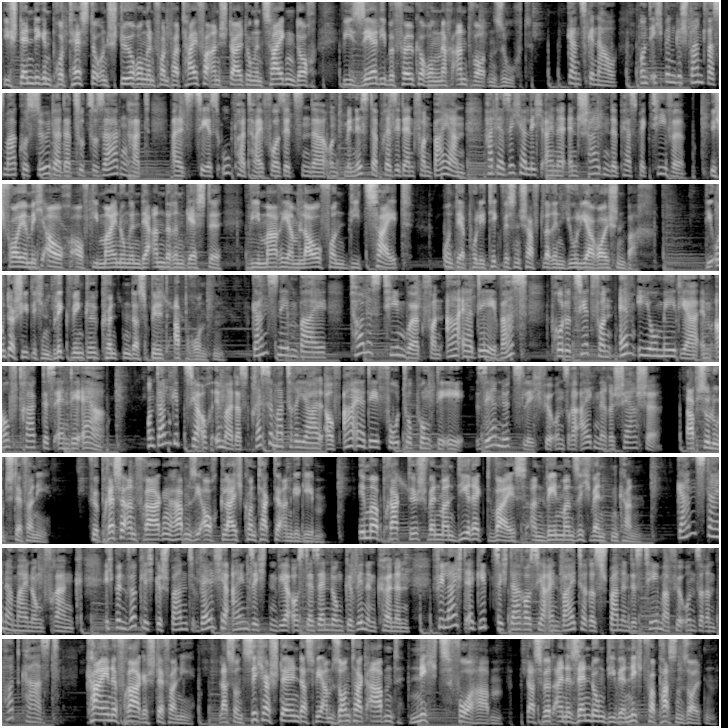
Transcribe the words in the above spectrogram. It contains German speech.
Die ständigen Proteste und Störungen von Parteiveranstaltungen zeigen doch, wie sehr die Bevölkerung nach Antworten sucht. Ganz genau. Und ich bin gespannt, was Markus Söder dazu zu sagen hat. Als CSU-Parteivorsitzender und Ministerpräsident von Bayern hat er sicherlich eine entscheidende Perspektive. Ich freue mich auch auf die Meinungen der anderen Gäste, wie Mariam Lau von Die Zeit und der Politikwissenschaftlerin Julia Reuschenbach. Die unterschiedlichen Blickwinkel könnten das Bild abrunden. Ganz nebenbei, tolles Teamwork von ARD, was? Produziert von MIO Media im Auftrag des NDR. Und dann gibt's ja auch immer das Pressematerial auf ardfoto.de. Sehr nützlich für unsere eigene Recherche. Absolut, Stefanie. Für Presseanfragen haben Sie auch gleich Kontakte angegeben. Immer praktisch, wenn man direkt weiß, an wen man sich wenden kann. Ganz deiner Meinung, Frank. Ich bin wirklich gespannt, welche Einsichten wir aus der Sendung gewinnen können. Vielleicht ergibt sich daraus ja ein weiteres spannendes Thema für unseren Podcast. Keine Frage, Stefanie. Lass uns sicherstellen, dass wir am Sonntagabend nichts vorhaben. Das wird eine Sendung, die wir nicht verpassen sollten.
